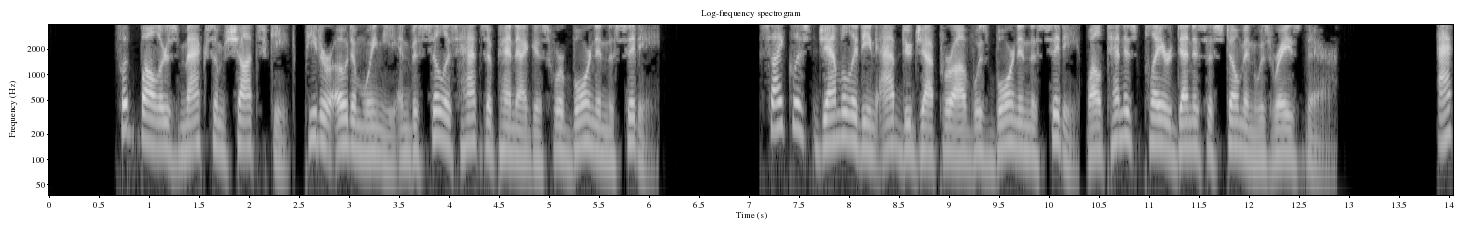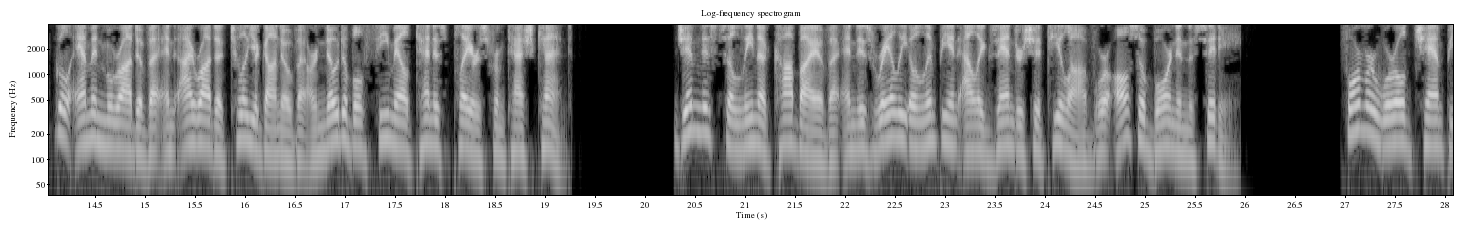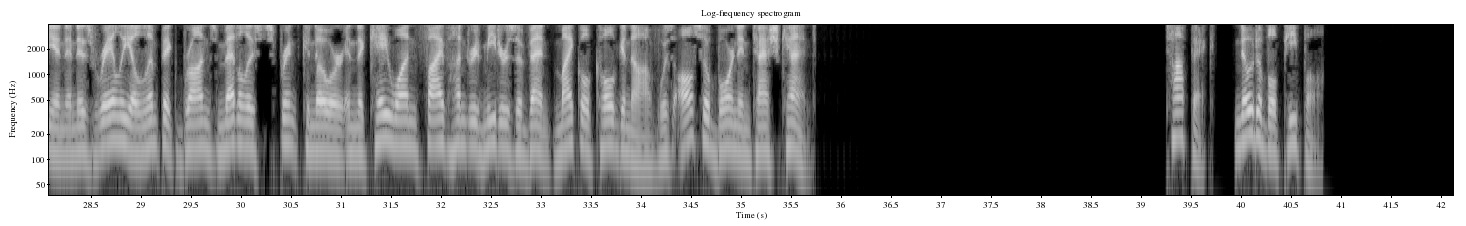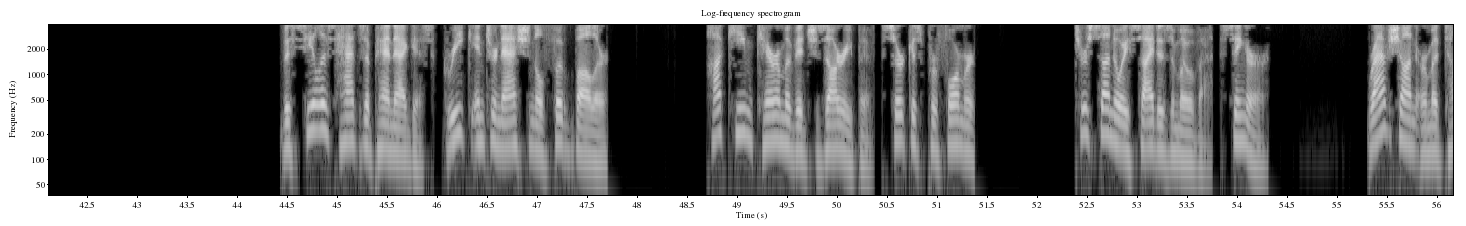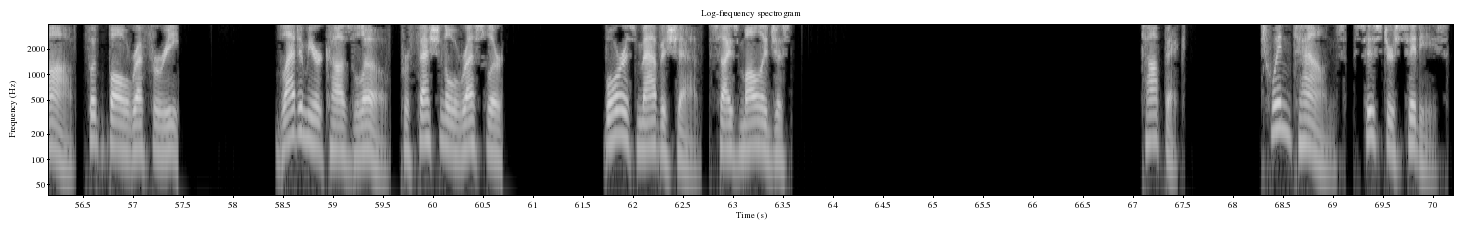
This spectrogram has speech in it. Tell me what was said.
Footballers Maxim Shatskikh, Peter Odemwingie and Vasilis Hatzipanagis were born in the city. Cyclist Jamaluddin Abdujaparov was born in the city, while tennis player Denis Istomin was raised there. Akgul Amanmuradova and Irada Tulyaganova are notable female tennis players from Tashkent. Gymnasts Alina Kabayeva and Israeli Olympian Alexander Shatilov were also born in the city. Former world champion and Israeli Olympic bronze medalist sprint canoer in the K1 500 meters event Michael Kolganov was also born in Tashkent. Notable people Vasilis Hatzipanagis, Greek international footballer Hakim Karimovich Zaripov, circus performer Tursunoy Saitazimova, singer Ravshan Ermatov, football referee Vladimir Kozlov, professional wrestler Boris Mavashev, seismologist Twin towns, sister cities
